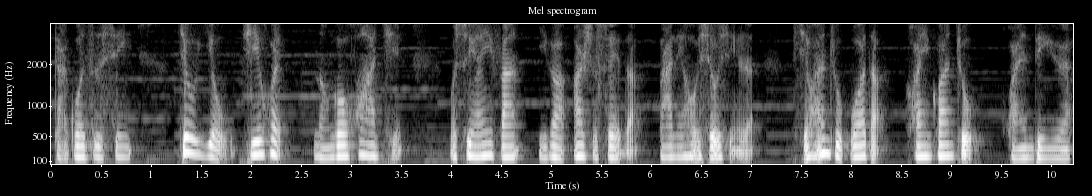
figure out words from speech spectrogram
改过自新，就有机会能够化解。我是袁一凡，一个二十岁的八零后修行人。喜欢主播的，欢迎关注，欢迎订阅。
